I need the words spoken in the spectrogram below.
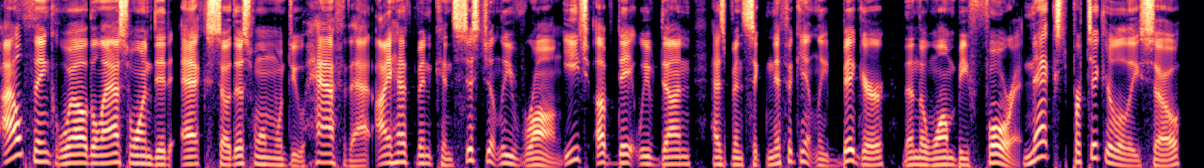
I'll think, well, the last one did X, so this one will do half that. I have been consistently wrong. Each update we've done has has been significantly bigger than the one before it. Next, particularly so,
